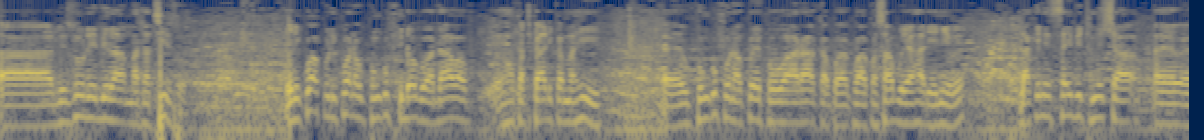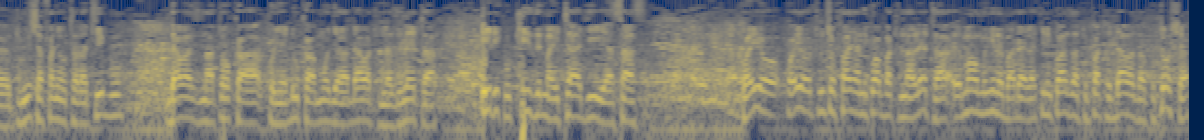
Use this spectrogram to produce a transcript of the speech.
uh, vizuri bila matatizo. Ilikuwa kulikuwa na upungufu kidogo wa dawa katika hali kama hii e, upungufu unakuwepo wa haraka kwa, kwa, kwa sababu ya hali yenyewe, lakini sasa hivi tumesha e, tumeshafanya utaratibu, dawa zinatoka kwenye duka moja la dawa tunazileta ili kukidhi mahitaji ya sasa. Kwa hiyo kwa hiyo tulichofanya ni kwamba tunaleta e, mambo mengine baadaye, lakini kwanza tupate dawa za kutosha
